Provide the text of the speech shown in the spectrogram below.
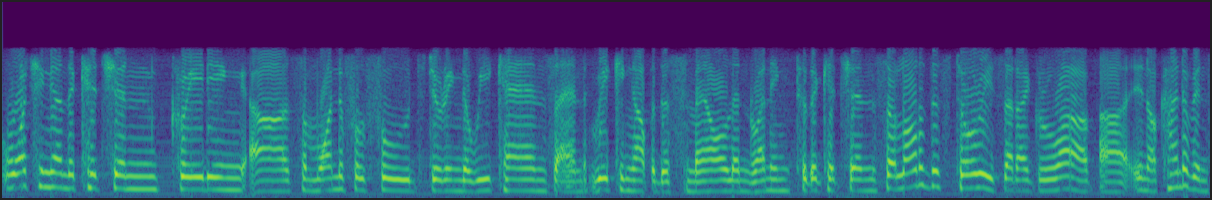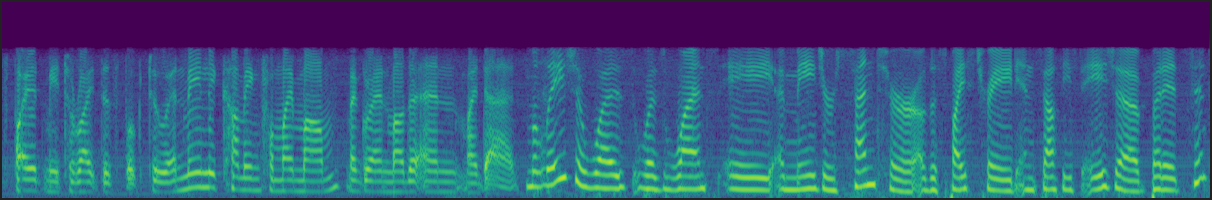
watching in the kitchen, creating uh, some wonderful foods during the weekends, and waking up with the smell and running to the kitchen. So a lot of the stories that I grew up, uh, you know, kind of inspired me to write this book too, and mainly coming from my mom, my grandmother, and my dad. Malaysia was was once a, a major center of the spice trade in Southeast Asia, but it since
